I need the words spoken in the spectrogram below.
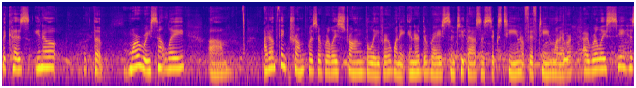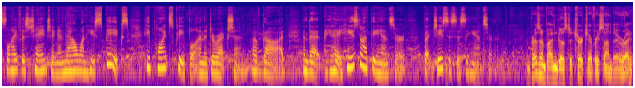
because, you know, the more recently, um, I don't think Trump was a really strong believer when he entered the race in 2016 or 15, whenever. I really see his life is changing, and now when he speaks, he points people in the direction of God, and that, hey, he's not the answer, but Jesus is the answer. And President Biden goes to church every Sunday, right?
